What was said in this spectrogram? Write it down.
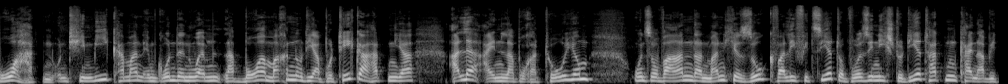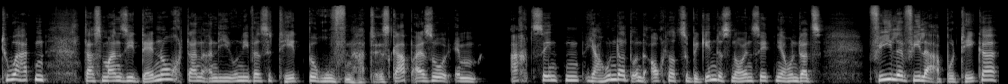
hatten. Und Chemie kann man im Grunde nur im Labor machen. Und die Apotheker hatten ja alle ein Laboratorium. Und so waren dann manche so qualifiziert, obwohl sie nicht studiert hatten, kein Abitur hatten, dass man sie dennoch dann an die Universität berufen hat. Es gab also im 18. Jahrhundert und auch noch zu Beginn des 19. Jahrhunderts viele, viele Apotheker,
